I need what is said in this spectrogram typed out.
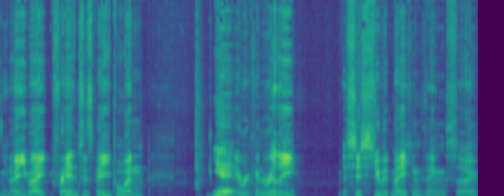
you know, you make friends with people and Yeah, it can really assist you with making things. So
